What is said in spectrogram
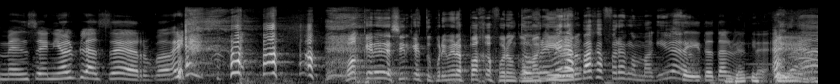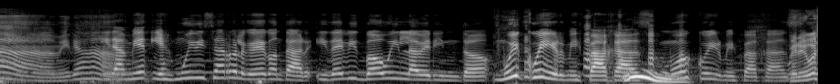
me enseñó el placer. ¿podría? ¿Vos querés decir que tus primeras pajas fueron con ¿Tus MacGyver? primeras pajas fueron con MacGyver? Sí, totalmente. Mirá Mirá. Y también, y es muy bizarro lo que voy a contar. Y David Bowie en laberinto. Muy queer mis pajas. Uh. Muy queer mis pajas. Pero igual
